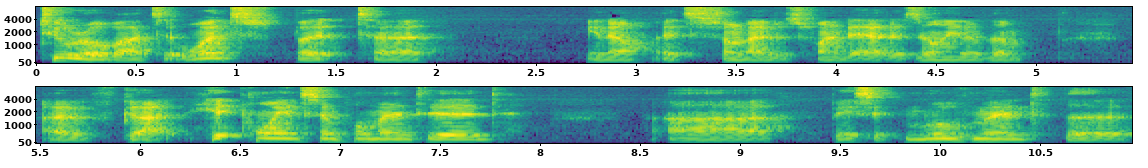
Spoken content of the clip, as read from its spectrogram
two robots at once, but uh, you know, it's sometimes it's fun to add a zillion of them. I've got hit points implemented, uh, basic movement, the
